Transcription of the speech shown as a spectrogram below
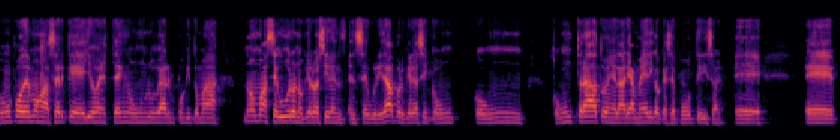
¿Cómo podemos hacer que ellos estén en un lugar un poquito más, no más seguro, no quiero decir en, seguridad, pero quiero decir con un, con, un, con un, trato en el área médico que se puede utilizar? Eh, eh,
